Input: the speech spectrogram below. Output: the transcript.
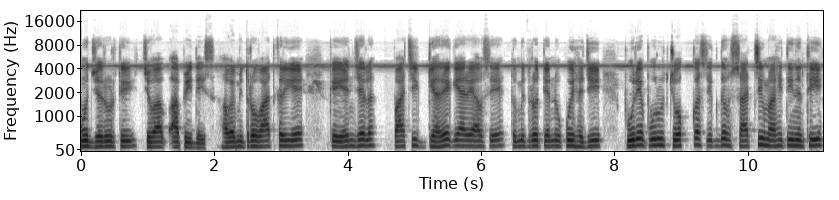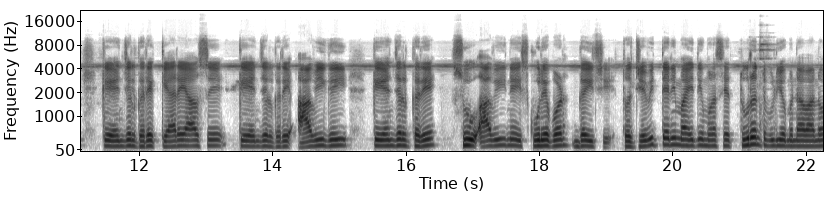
હું જરૂરથી જવાબ આપી દઈશ. હવે મિત્રો, વાત કરીએ કે એન્જલ પાછી ક્યારે ક્યારે આવશે? તો મિત્રો, તેનું કોઈ હજી પૂરેપૂરું ચોક્કસ એકદમ સાચી માહિતી નથી કે એન્જલ ઘરે ક્યારે આવશે, કે એન્જલ ઘરે આવી ગઈ, કે એન્જલ ઘરે શું આવીને સ્કૂલે પણ ગઈ છે. તો જેવી જ તેની માહિતી મળશે, તુરંત વીડિયો બનાવવાનો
